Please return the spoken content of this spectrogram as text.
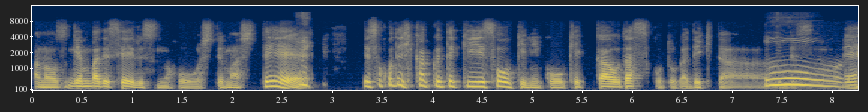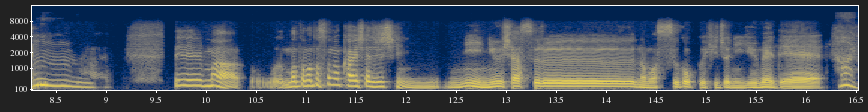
あの現場でセールスの方をしてまして、はい、でそこで比較的早期にこう結果を出すことができたんですよね。うんうん。はい。で、まあ、もともとその会社自身に入社するのもすごく非常に夢で、はい、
